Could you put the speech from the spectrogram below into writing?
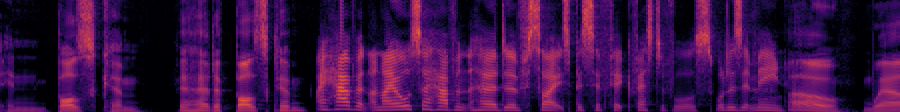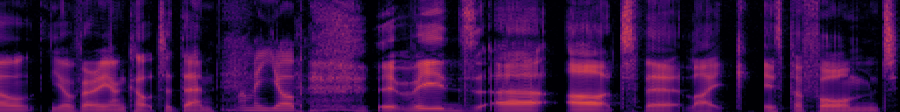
in Boscombe. Have you heard of Boscombe? I haven't, and I also haven't heard of site specific festivals. What does it mean? Oh, well, you're very uncultured then. I'm a yob. It means uh, art that like is performed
